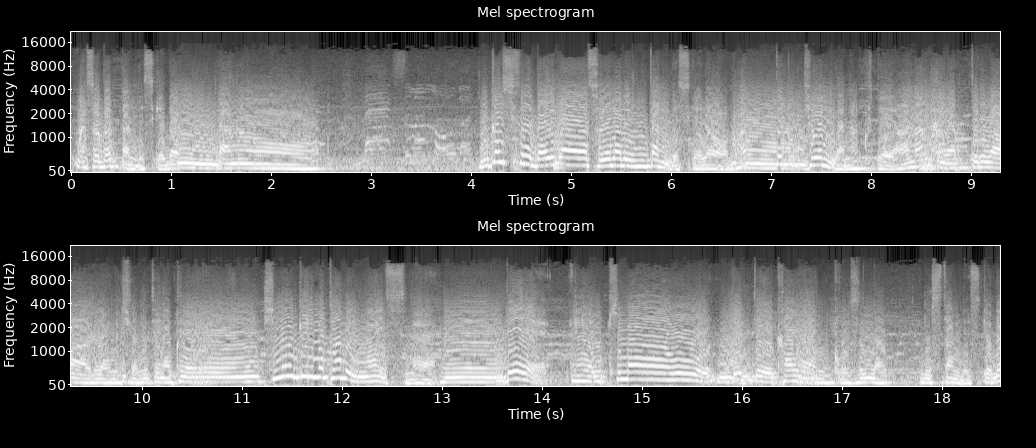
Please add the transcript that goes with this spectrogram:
まあ、育ったんですけど、あのー昔からダイバーはそれなりにいたんですけど全く興味がなくてあなんかやってるわぐらいにしか見てなくてシュノーケルも多分ないですね。で、えー沖縄を出て海外にこう住んだりしたんですけど、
